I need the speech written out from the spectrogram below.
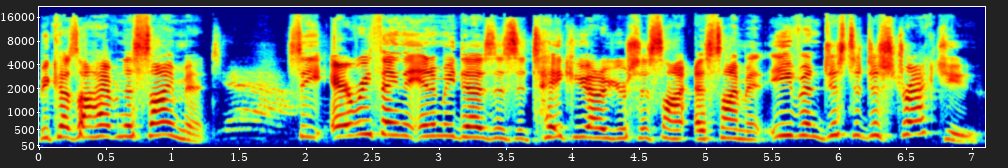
because I have an assignment. See, everything the enemy does is to take you out of your assignment, even just to distract you.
